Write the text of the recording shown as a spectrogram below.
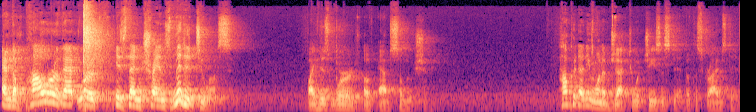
And the power of that work is then transmitted to us by his word of absolution. How could anyone object to what Jesus did, but the scribes did?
